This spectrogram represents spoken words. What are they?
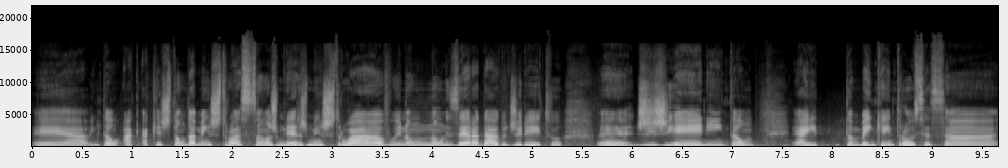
É, então, a, a, questão da menstruação, as mulheres menstruavam e não, não lhes era dado direito é, de higiene. Então, é aí também quem trouxe essa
